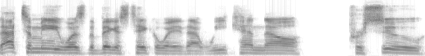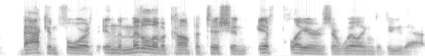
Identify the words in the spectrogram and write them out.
that to me was the biggest takeaway that we can now pursue back and forth in the middle of a competition if players are willing to do that.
